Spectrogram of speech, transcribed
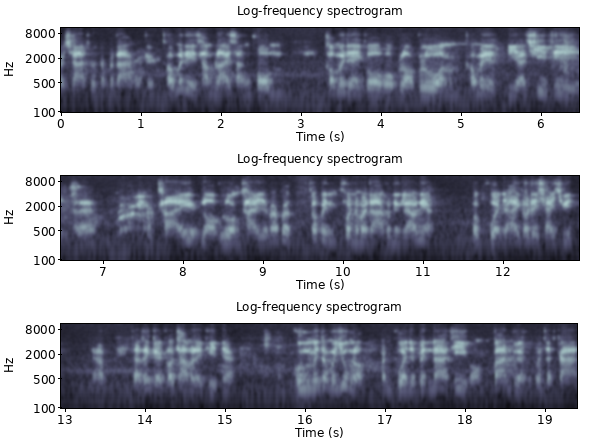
ประชาชนธรรมดาคนหนึ่งเขาไม่ได้ทำร้ายสังคมเขาไม่ได้โกหกหลอกลวงเขาไม่ได้มีอาชีพที่อะไรขายหลอกลวงใครใช่ไหมก็ก็เป็นคนธรรมดาคนหนึ่งแล้วเนี่ย ก็ควรจะให้เขาได้ใช้ชีวิตนะครับ แต่ถ้าเกิดเขาทำอะไรผิดเนี่ย คุณไม่ต้องมายุ่งหรอก มันควรจะเป็นหน้าที่ของบ้านเมืองเป็นคนจัดการ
